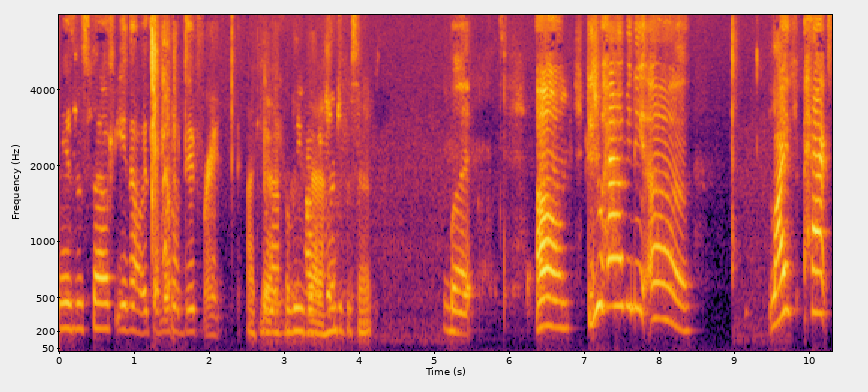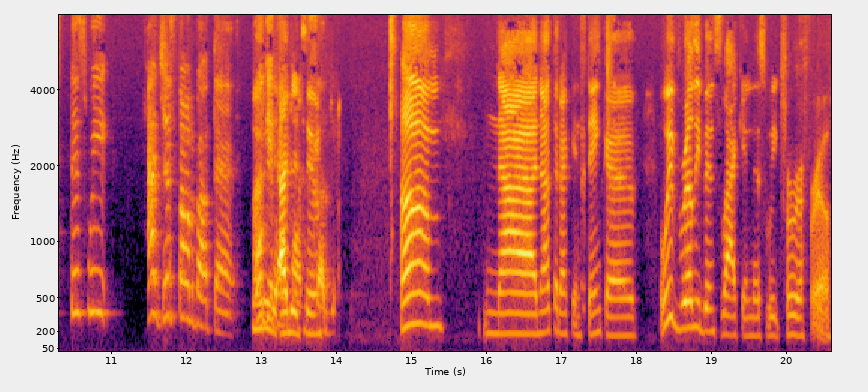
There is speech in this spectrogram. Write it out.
is and stuff. You know, it's a little different. I can I believe that hundred percent. But um, did you have any uh life hacks this week? I just thought about that. We'll I, did, I did too. Um, nah, not that I can think of. We've really been slacking this week for real, for real,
